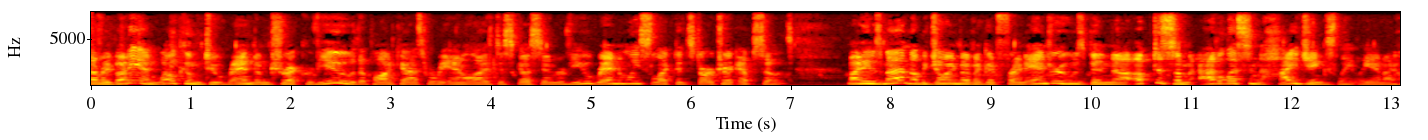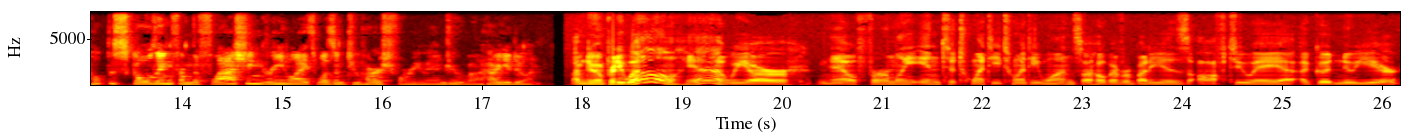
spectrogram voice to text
Everybody, and welcome to Random Trek Review, the podcast where we analyze, discuss, and review randomly selected Star Trek episodes. My name is Matt, and I'll be joined by my good friend Andrew, who's been uh, up to some adolescent hijinks lately, and I hope the scolding from the flashing green lights wasn't too harsh for you, Andrew. Uh, how are you doing? I'm doing pretty well. Yeah, we are now firmly into 2021, so I hope everybody is off to a, a good new year.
